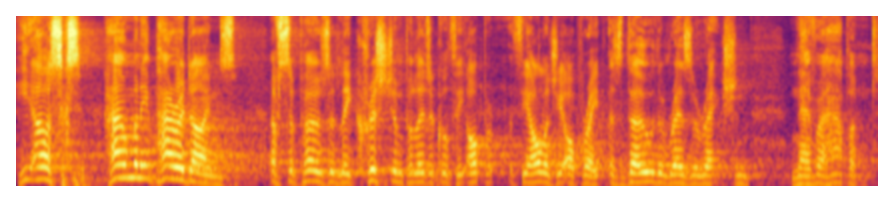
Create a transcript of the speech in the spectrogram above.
He asks, How many paradigms of supposedly Christian political theology operate as though the resurrection never happened?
